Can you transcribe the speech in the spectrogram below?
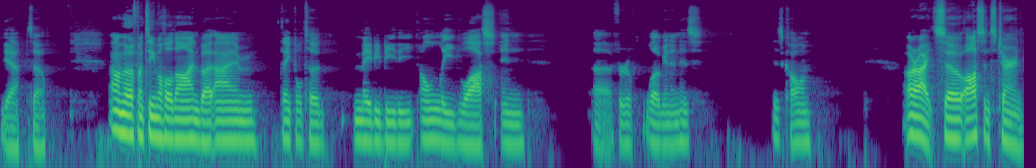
yeah, so I don't know if my team will hold on, but I'm thankful to maybe be the only loss in uh, for Logan and his his column. All right, so Austin's turn.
